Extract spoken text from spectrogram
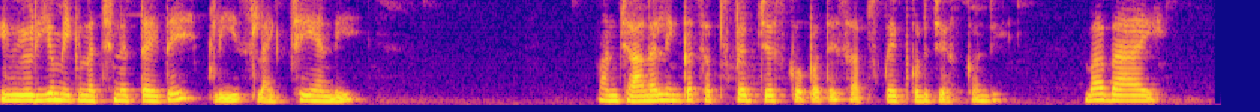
ఈ వీడియో మీకు నచ్చినట్టయితే ప్లీజ్ లైక్ చేయండి. మన ఛానల్ ఇంకా సబ్స్క్రైబ్ చేసుకోకపోతే సబ్స్క్రైబ్ కూడా చేసుకోండి. Bye bye.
